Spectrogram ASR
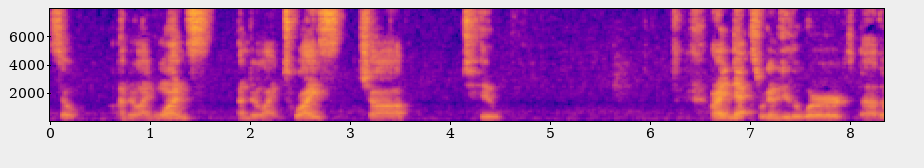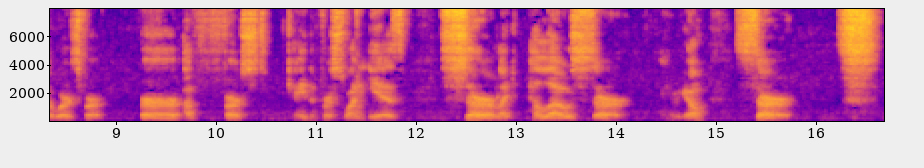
So underline once, underline twice, job two. All right, next we're going to do the word, uh, the words for er of first. Okay, the first one is sir, like hello, sir. Here we go, sir, s,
